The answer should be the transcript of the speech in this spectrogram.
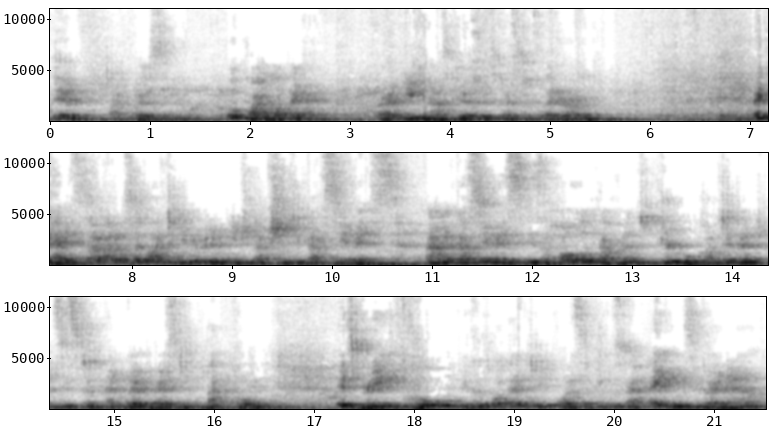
dev type person? Oh, quite a lot, okay. Right, you can ask her those questions later on. Okay, so I'd also like to give you a bit of an introduction to GovCMS. Uh, GovCMS is a whole of government Drupal content management system and web hosting platform. It's pretty cool because what they did was, I think it was about eight years ago now,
